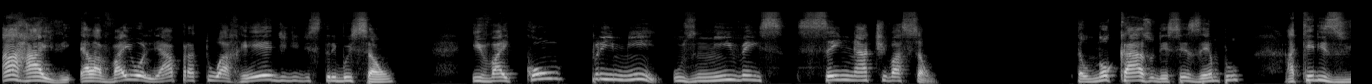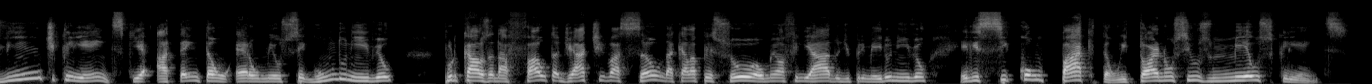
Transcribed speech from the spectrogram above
a Hive, ela vai olhar para a tua rede de distribuição e vai comprimir os níveis sem ativação. Então, no caso desse exemplo, aqueles 20 clientes que até então eram meu segundo nível, por causa da falta de ativação daquela pessoa, o meu afiliado de primeiro nível, eles se compactam e tornam-se os meus clientes.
